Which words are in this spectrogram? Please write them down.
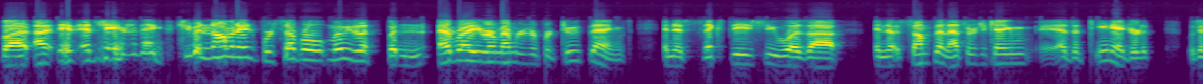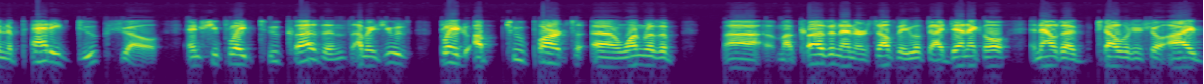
But uh, it, it, here's the thing: she's been nominated for several movies, uh, but everybody remembers her for two things. In the '60s, she was uh, in something. That's where she came as a teenager. Was in the Patty Duke show, and she played two cousins. I mean, she was played uh, two parts. Uh, one was a uh, my cousin and herself. They looked identical, and that was a television show. I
